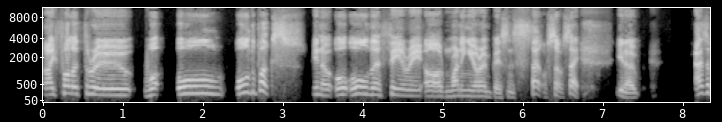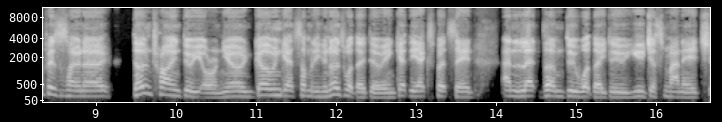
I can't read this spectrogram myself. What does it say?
i followed through what all all the books you know all, all the theory on running your own business so, so say you know as a business owner, don't try and do it on your own. Go and get somebody who knows what they're doing, get the experts in and let them do what they do. You just manage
